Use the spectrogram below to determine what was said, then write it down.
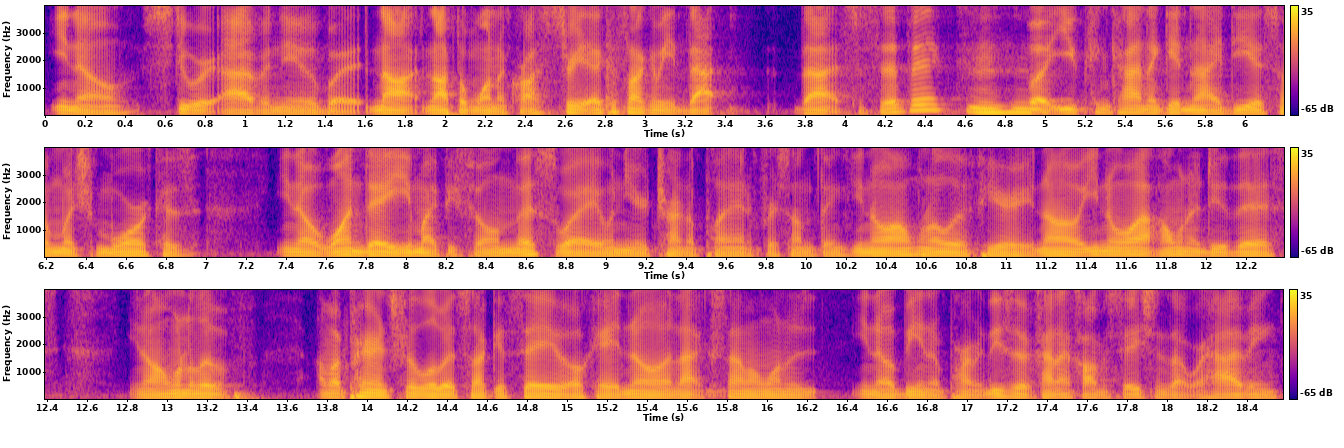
you know Stewart Avenue but not not the one across the street. Like it's not going to be that that specific Mhm. but you can kind of get an idea so much more cuz you know one day you might be feeling this way when you're trying to plan for something. You know I want to live here. You know you know what? I want to do this. You know I want to live at my parents for a little bit so I could say okay no next time I want to you know be in an apartment. These are the kind of conversations that we're having.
